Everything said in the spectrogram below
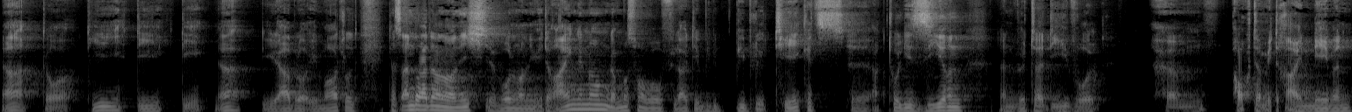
Ja, da, die, die, die, ja, Diablo Immortal. Das andere hat er noch nicht, wurde noch nicht wieder reingenommen. Da muss man wohl vielleicht die Bibliothek jetzt äh, aktualisieren. Dann wird er die wohl ähm, auch damit reinnehmen.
